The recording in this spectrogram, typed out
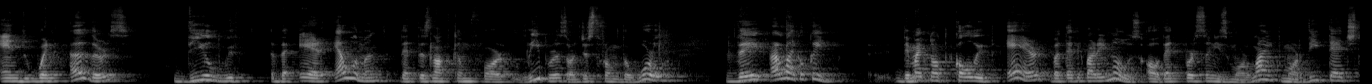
And when others deal with the air element that does not come for Libras or just from the world, they are like, okay, they might not call it air, but everybody knows, oh, that person is more light, more detached.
